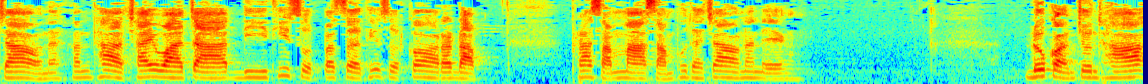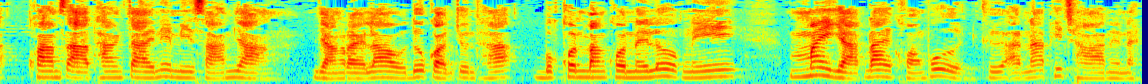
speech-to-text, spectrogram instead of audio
เจ้านะท่านถ้าใช้วาจาดีที่สุดประเสริฐที่สุดก็ระดับพระสัมมาสัมพุทธเจ้านั่นเอง ดูก่อนจุนทะความสะอาดทางใจนี่มีสามอย่างอย่างไรเล่า ดูก่อนจุนทะ บุคคลบางคนในโลกนี้ ไม่อยากได้ของผู้อื่น คืออนาพิชาเนี่ยนะ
